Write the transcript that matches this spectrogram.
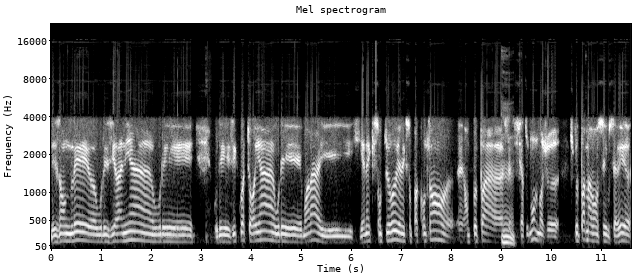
les Anglais euh, ou les Iraniens ou les ou les Équatoriens ou les voilà, il, y en a qui sont heureux, il y en a qui sont pas contents. Euh, On peut pas euh, Mm. satisfaire tout le monde. Moi, je je peux pas m'avancer. Vous savez, euh,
